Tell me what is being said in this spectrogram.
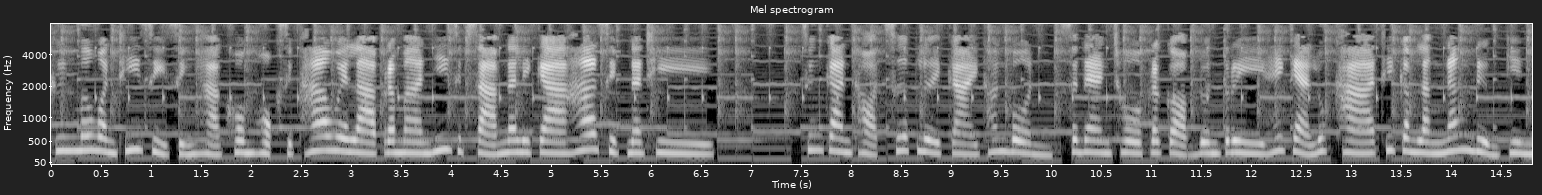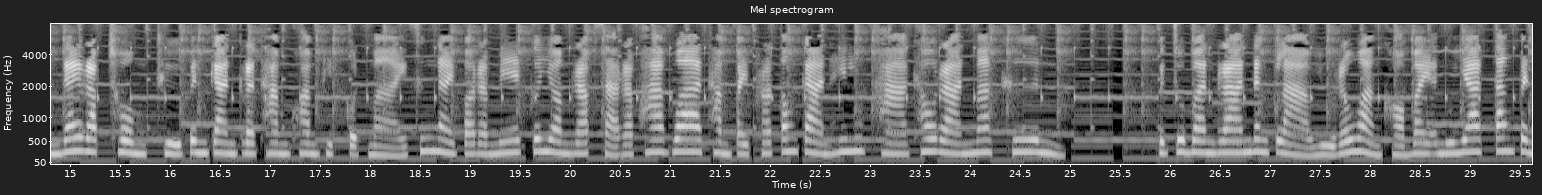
ขึ้นเมื่อวันที่ 4 สิงหาคม 65 เวลาประมาณ 23 นาฬิกา 50 นาที ซึ่งการถอดเสื้อเปลือยกายท่อนบน แสดงโชว์ประกอบดนตรีให้แก่ลูกค้าที่กำลังนั่งดื่มกินได้รับชม ถือเป็นการกระทำความผิดกฎหมาย ซึ่งนายปรเมศก็ยอมรับสารภาพว่าทำไปเพราะต้องการให้ลูกค้าเข้าร้านมากขึ้น ปัจจุบันร้านดังกล่าวอยู่ระหว่างขอใบอนุญาตตั้งเป็น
